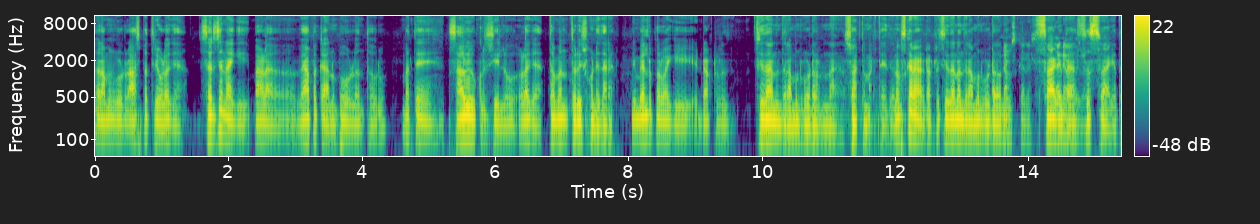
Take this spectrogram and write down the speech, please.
ರಾಮನಗೌಡ್ರ ಆಸ್ಪತ್ರೆಯೊಳಗೆ ಸರ್ಜನ್ ಆಗಿ ಬಹಳ ವ್ಯಾಪಕ ಅನುಭವ ಉಳ್ಳಂಥವ್ರು. ಮತ್ತೆ ಸಾವಯವ ಕೃಷಿಯಲ್ಲಿ ಒಳಗೆ ತಮ್ಮನ್ನು ತೊಡಗಿಸಿಕೊಂಡಿದ್ದಾರೆ. ನಿಮ್ಮೆಲ್ಲರ ಪರವಾಗಿ ಡಾಕ್ಟರ್ ಚಿದಾನಂದ ರಾಮನಗೌಡರನ್ನ ಸ್ವಾಗತ ಮಾಡ್ತಾ ಇದ್ದೇವೆ ನಮಸ್ಕಾರ ಡಾಕ್ಟರ್ ಚಿದಾನಂದ ರಾಮನ್ಗೌಡ ಅವರೇ ನಮಸ್ಕಾರ. ಸ್ವಾಗತ ಸುಸ್ವಾಗತ.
